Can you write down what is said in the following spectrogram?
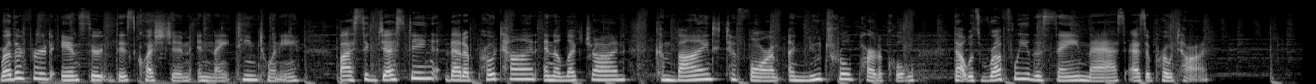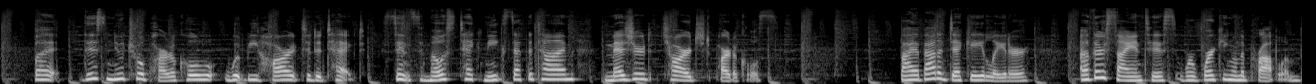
Rutherford answered this question in 1920 by suggesting that a proton and electron combined to form a neutral particle that was roughly the same mass as a proton. But this neutral particle would be hard to detect since most techniques at the time measured charged particles. By about a decade later, other scientists were working on the problem.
